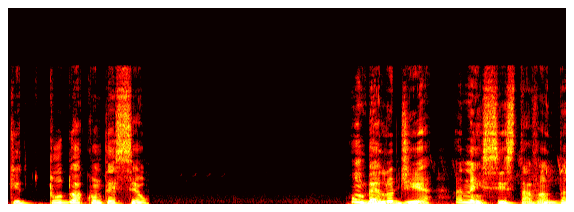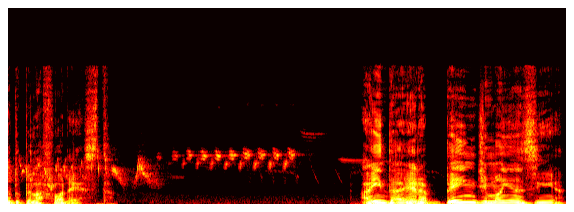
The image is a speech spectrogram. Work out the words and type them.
que tudo aconteceu. Um belo dia, a Nancy estava andando pela floresta. Ainda era bem de manhãzinha,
